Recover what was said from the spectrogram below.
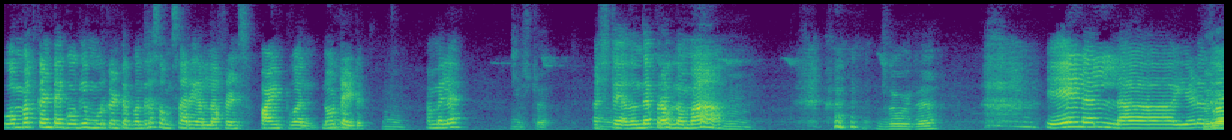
ಒಂಬತ್ತು ಗಂಟೆಗೆ ಹೋಗಿ ಮೂರು ಗಂಟೆಗೆ ಬಂದ್ರೆ ಸಂಸಾರಿ ಅಲ್ಲ ಫ್ರೆಂಡ್ಸ್ ಪಾಯಿಂಟ್ ಒನ್ ನೋಟೆಡ್ ಆಮೇಲೆ? ಅಷ್ಟೇ. ಅಷ್ಟೇ ಅದೊಂದೇ ಪ್ರಾಬ್ಲಮ್ಮಾ ಇದೆ. ಹೇಳಲ್ಲ ಹೇಳಿದ್ರೆ.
